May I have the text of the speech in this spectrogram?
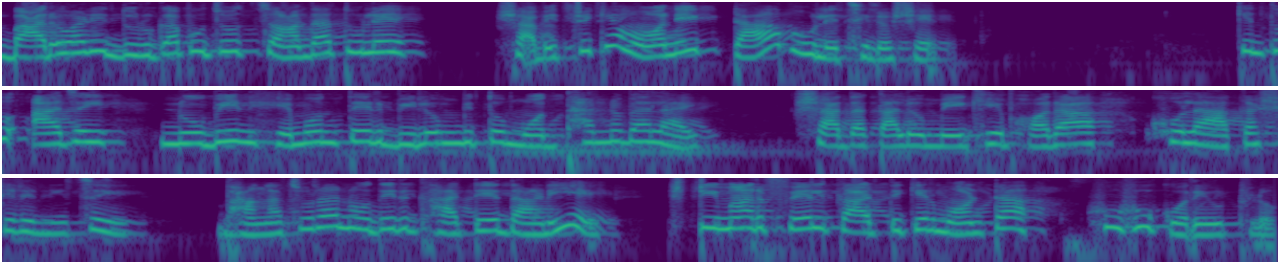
বারোয়ারি দুর্গাপুজোর চাঁদা তুলে, সাবিত্রীকে অনেকটা ভুলেছিল সে। কিন্তু আজ এই নবীন হেমন্তের বিলম্বিত মধ্যাহ্নবেলায় সাদা কালো মেঘে ভরা খোলা আকাশের নিচে ভাঙাচোরা নদীর ঘাটে দাঁড়িয়ে স্টিমার ফেল কার্তিকের মনটা হু হু করে উঠল।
